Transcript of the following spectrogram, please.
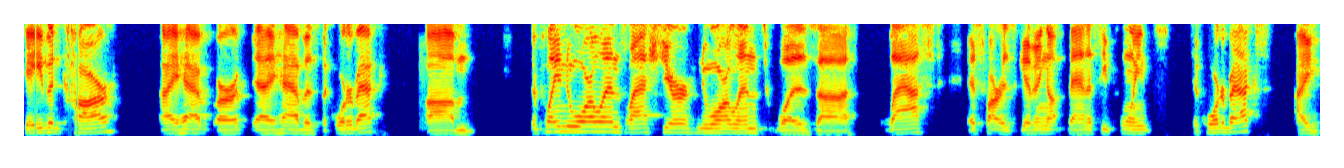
David Carr, I have or I have as the quarterback. Um, they're playing New Orleans last year. New Orleans was uh, last, as far as giving up fantasy points to quarterbacks. I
